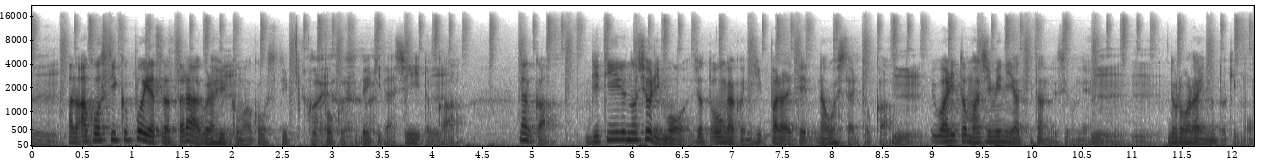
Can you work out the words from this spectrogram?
うん。あのアコースティックっぽいやつだったらグラフィックもアコースティックっぽくすべきだしとかなんかディティールの処理もちょっと音楽に引っ張られて直したりとかうん。割と真面目にやってたんですよね。うんうん。ドローラインの時も。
